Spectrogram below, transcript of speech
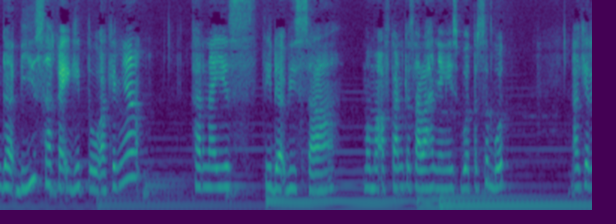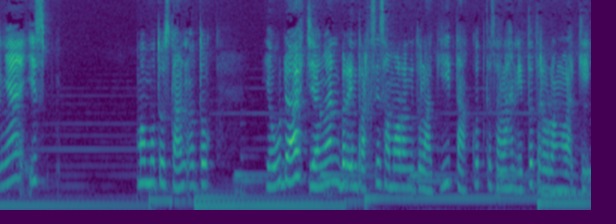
gak bisa kayak gitu. Akhirnya karena Yis tidak bisa memaafkan kesalahan yang Yis buat tersebut akhirnya Yis memutuskan untuk ya udah jangan berinteraksi sama orang itu lagi takut kesalahan itu terulang lagi.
